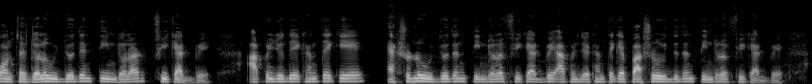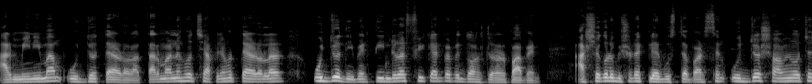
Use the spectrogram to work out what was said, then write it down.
পঞ্চাশ ডলার উইথড্র দেন, তিন ডলার ফি কাটবে। আপনি যদি এখান থেকে একশো ডলার উইথড্র দেন, তিন ডলার ফি কাটবে। আপনি যদি এখান থেকে পাঁচশো উইথড্র দেন, তিন ডলার ফি কাটবে। আর মিনিমাম উইথড্র তেরো ডলার তার মানে হচ্ছে আপনি যখন তেরো ডলার উইথড্র দিবেন, তিন ডলার ফি কাটবে, আপনি দশ ডলার পাবেন। আশা করি বিষয়টা ক্লিয়ার বুঝতে পারছেন। উজ্জ্বল সময় হচ্ছে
